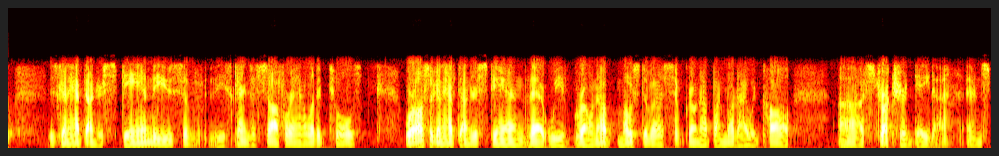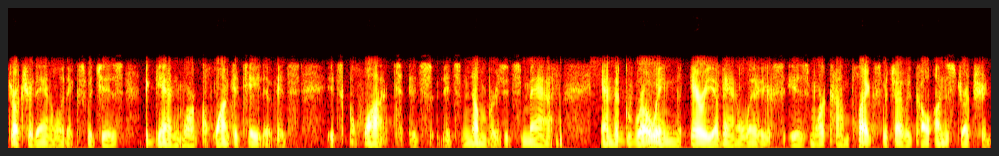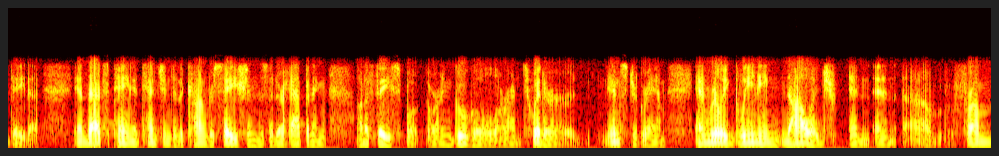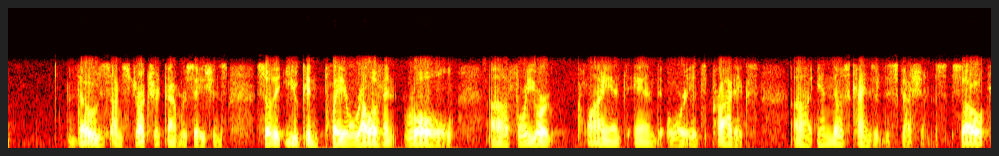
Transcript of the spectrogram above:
is going to have to understand the use of these kinds of software analytic tools. We're also going to have to understand that we've grown up. Most of us have grown up on what I would call uh, structured data and structured analytics, which is again more quantitative. It's it's quant. It's it's numbers. It's math. And the growing area of analytics is more complex, which I would call unstructured data. And that's paying attention to the conversations that are happening on a Facebook or in Google or on Twitter or Instagram, and really gleaning knowledge and, and um, from those unstructured conversations so that you can play a relevant role uh, for your client and or its products uh, in those kinds of discussions. So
